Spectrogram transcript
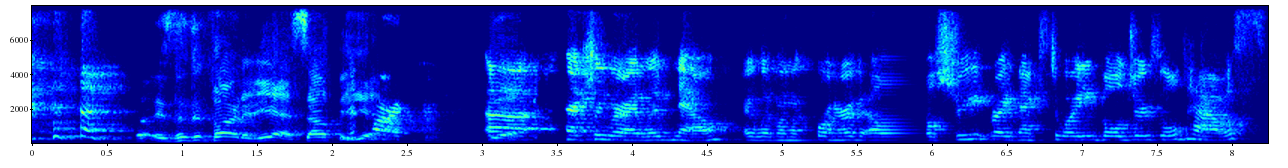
is the Departed? Yeah, Southie. Departed. Yeah. Uh, yeah. actually, where I live now, I live on the corner of L Street, right next to Whitey Bulger's old house.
